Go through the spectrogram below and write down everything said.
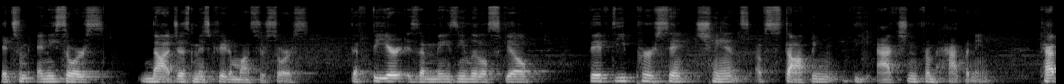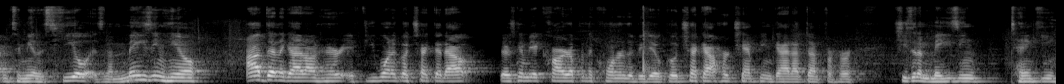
It's from any source not just Miscreated Monster source. The fear is an amazing little skill. 50% chance of stopping the action from happening. Captain Temila's heal is an amazing heal. I've done a guide on her. If you want to go check that out, there's going to be a card up in the corner of the video. Go check out her champion guide I've done for her. She's an amazing tanky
